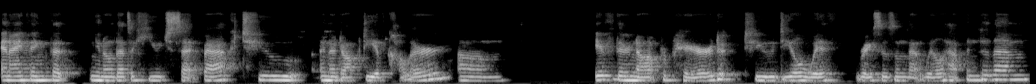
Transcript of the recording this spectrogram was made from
and I think that you know that's a huge setback to an adoptee of color. Um, if they're not prepared to deal with racism that will happen to them.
